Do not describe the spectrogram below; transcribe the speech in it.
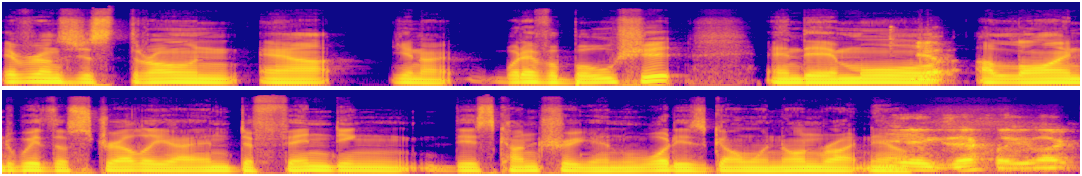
everyone's just throwing out you know whatever bullshit and they're more Yep. aligned with Australia and defending this country and what is going on right now. Yeah, exactly. Like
